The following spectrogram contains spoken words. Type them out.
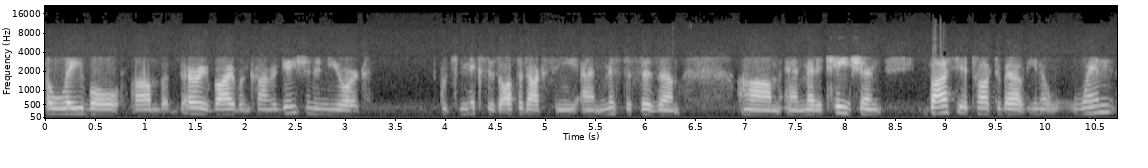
to label, um, but very vibrant congregation in New York, which mixes orthodoxy and mysticism um, and meditation. Basia talked about, you know, when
